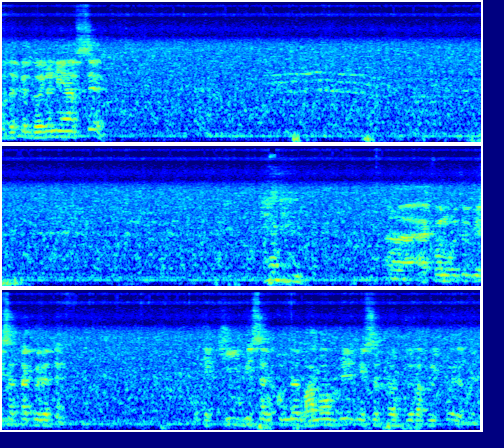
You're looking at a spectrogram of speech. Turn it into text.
ওদেরকে ধরে নিয়ে আসছে। হ্যাঁ হ্যাঁ। এখন হয়তো বিচারটা করে দেন। কি বিচার করলে ভালো হবে বিচারটা যদি আপনি করে দেন।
